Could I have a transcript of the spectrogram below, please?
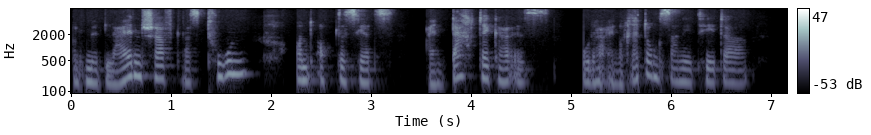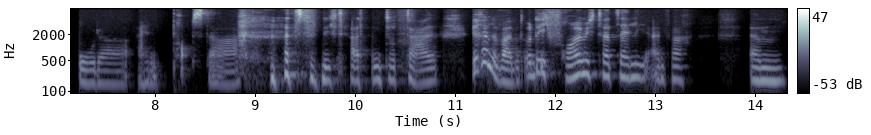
und mit Leidenschaft was tun. Und ob das jetzt ein Dachdecker ist oder ein Rettungssanitäter oder ein Popstar, das finde ich da dann total irrelevant. Und ich freue mich tatsächlich einfach, ähm,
